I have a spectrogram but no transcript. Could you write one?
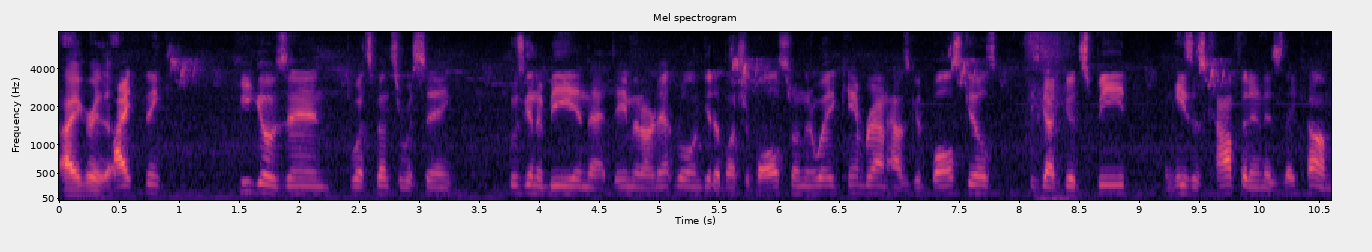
I agree though. I think he goes in, to what Spencer was saying, who's going to be in that Damon Arnette role and get a bunch of balls thrown their way. Cam Brown has good ball skills, he's got good speed, and he's as confident as they come.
